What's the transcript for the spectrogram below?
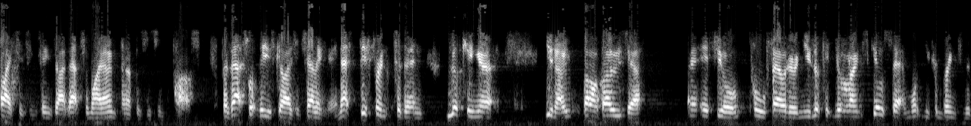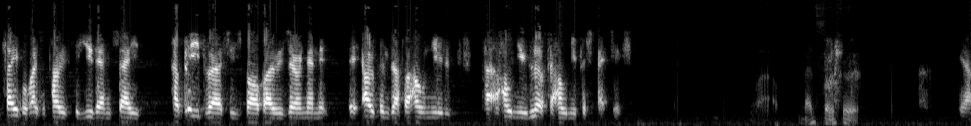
fighters and things like that for my own purposes in the past, but that's what these guys are telling me, and that's different to then looking at, you know, Barboza if you're Paul Felder and you look at your own skill set and what you can bring to the table, as opposed to you then say Khabib versus Barboza, and then it, it opens up a whole new, uh, a whole new look, a whole new perspective. Wow, that's so true. Yeah.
